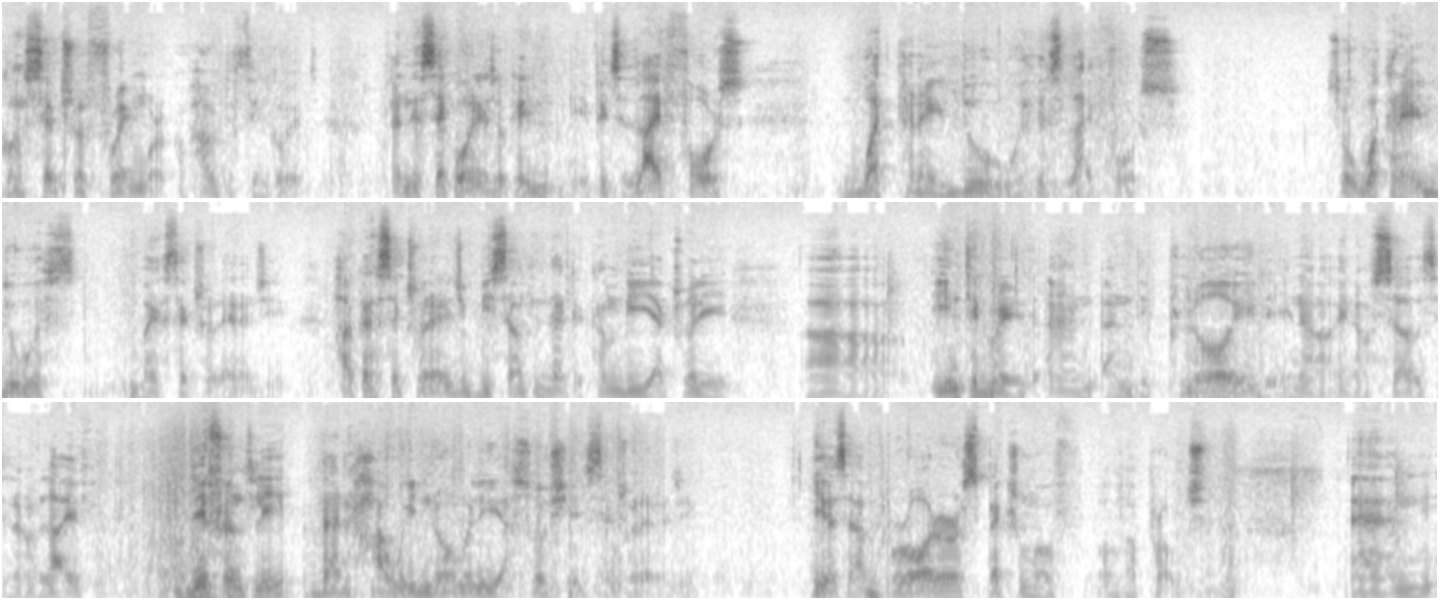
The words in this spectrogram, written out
conceptual framework of how to think of it. And the second one is, okay, if it's a life force, what can I do with this life force? So what can I do with my sexual energy? How can sexual energy be something that can be actually uh, integrated and, and deployed in, our, in ourselves, in our life, differently than how we normally associate sexual energy? Give us a broader spectrum of, of approach. And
